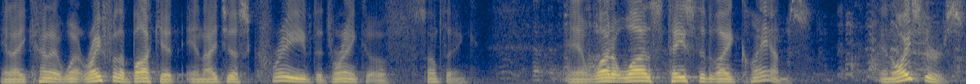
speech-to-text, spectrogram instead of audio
And I kind of went right for the bucket, and I just craved a drink of something. And what it was tasted like clams and oysters.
